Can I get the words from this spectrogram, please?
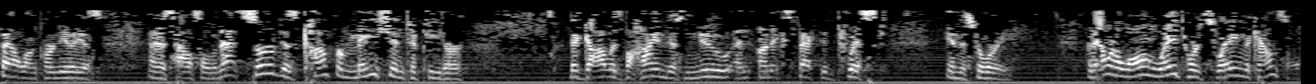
fell on Cornelius and his household, and that served as confirmation to Peter that God was behind this new and unexpected twist in the story. And that went a long way towards swaying the council.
